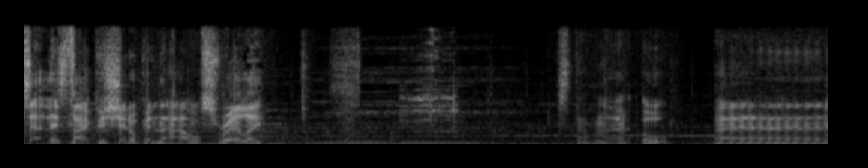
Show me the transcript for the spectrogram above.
Set this type of shit up in the house? Really? What's down there? Oh, uh...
